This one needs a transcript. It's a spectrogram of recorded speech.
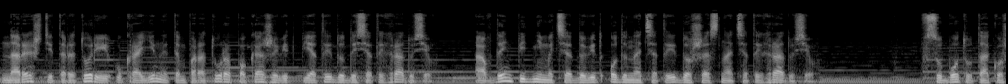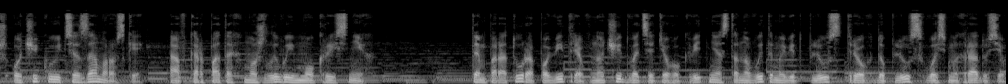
На решті території України температура покаже від 5 до 10 градусів, а вдень підніметься до від 11 до 16 градусів. В суботу також очікуються заморозки, а в Карпатах можливий мокрий сніг. Температура повітря вночі 20 квітня становитиме від плюс 3 до плюс 8 градусів,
